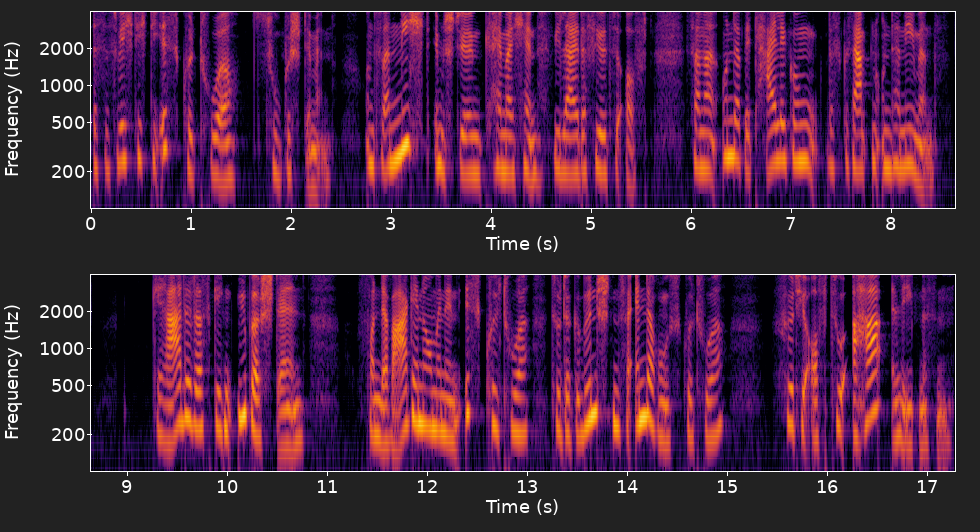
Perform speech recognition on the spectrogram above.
es ist wichtig, die Ist-Kultur zu bestimmen. Und zwar nicht im stillen Kämmerchen, wie leider viel zu oft, sondern unter Beteiligung des gesamten Unternehmens. Gerade das Gegenüberstellen von der wahrgenommenen Ist-Kultur zu der gewünschten Veränderungskultur führt hier oft zu Aha-Erlebnissen.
